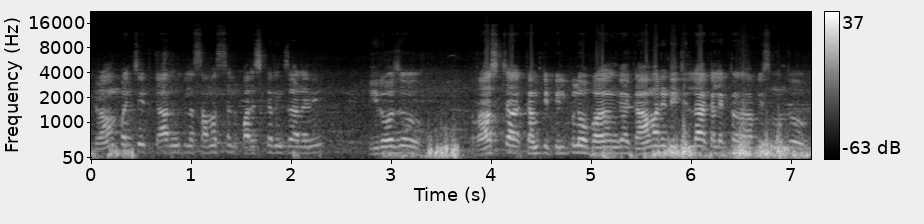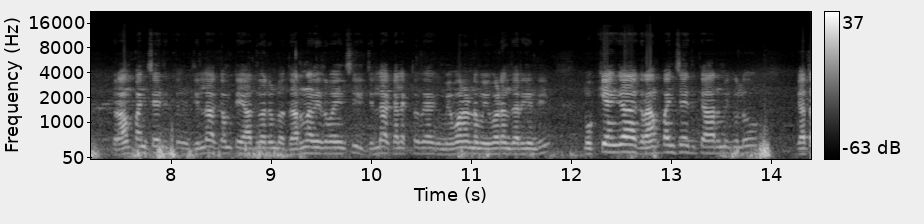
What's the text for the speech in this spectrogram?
గ్రామ పంచాయతీ కార్మికుల సమస్యలు పరిష్కరించాలని ఈరోజు రాష్ట్ర కమిటీ పిలుపులో భాగంగా కామారెడ్డి జిల్లా కలెక్టర్ ఆఫీస్ ముందు గ్రామ పంచాయతీ జిల్లా కమిటీ ఆధ్వర్యంలో ధర్నా నిర్వహించి జిల్లా కలెక్టర్ గారికి మెమోరాండం ఇవ్వడం జరిగింది. ముఖ్యంగా గ్రామ పంచాయతీ కార్మికులు గత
